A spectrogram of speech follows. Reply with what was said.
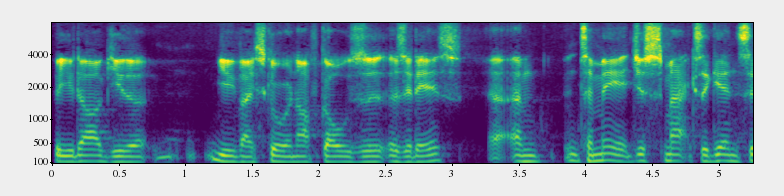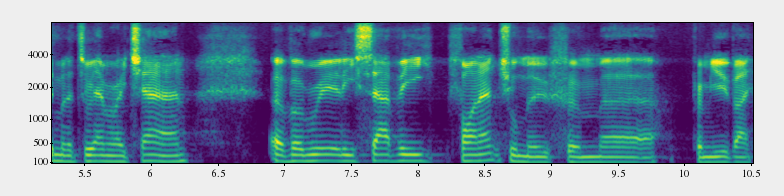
but you'd argue that Juve score enough goals as it is. Uh, and, and to me, it just smacks again, similar to Emre Can, of a really savvy financial move from uh, from Juve.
